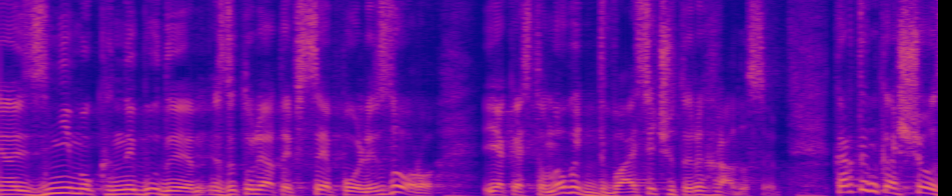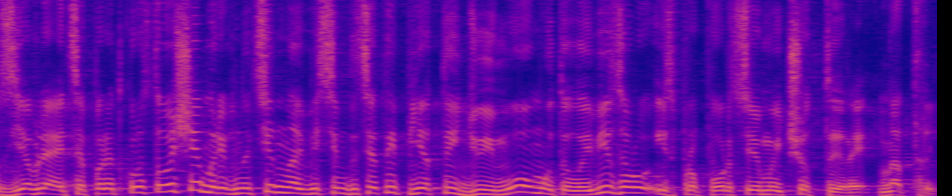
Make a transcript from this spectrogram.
е, знімок не буде затуляти все поле зору, яке становить 24 градуси. Картинка, що з'являється перед користувачем, рівноцінна 85-дюймовому телевізору із пропорціями 4 на 3.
